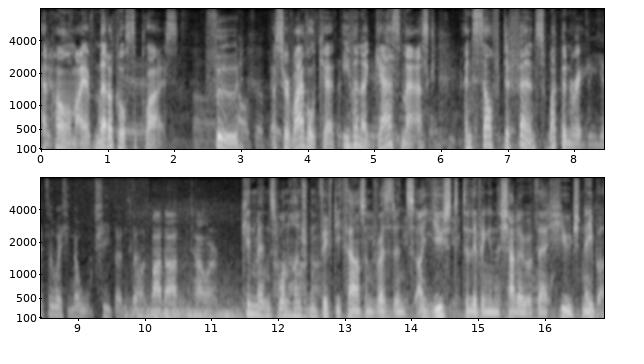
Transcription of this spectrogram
At home, I have medical supplies, food, a survival kit, even a gas mask, and self defense weaponry. Kinmen's 150,000 residents are used to living in the shadow of their huge neighbour.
